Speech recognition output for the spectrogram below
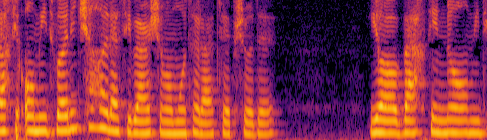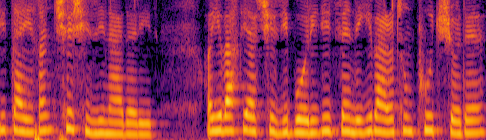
وقتی امیدوارین چه حالتی بر شما مترتب شده یا وقتی ناامیدید دقیقا چه چیزی ندارید آیا وقتی از چیزی بریدید زندگی براتون پوچ شده؟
